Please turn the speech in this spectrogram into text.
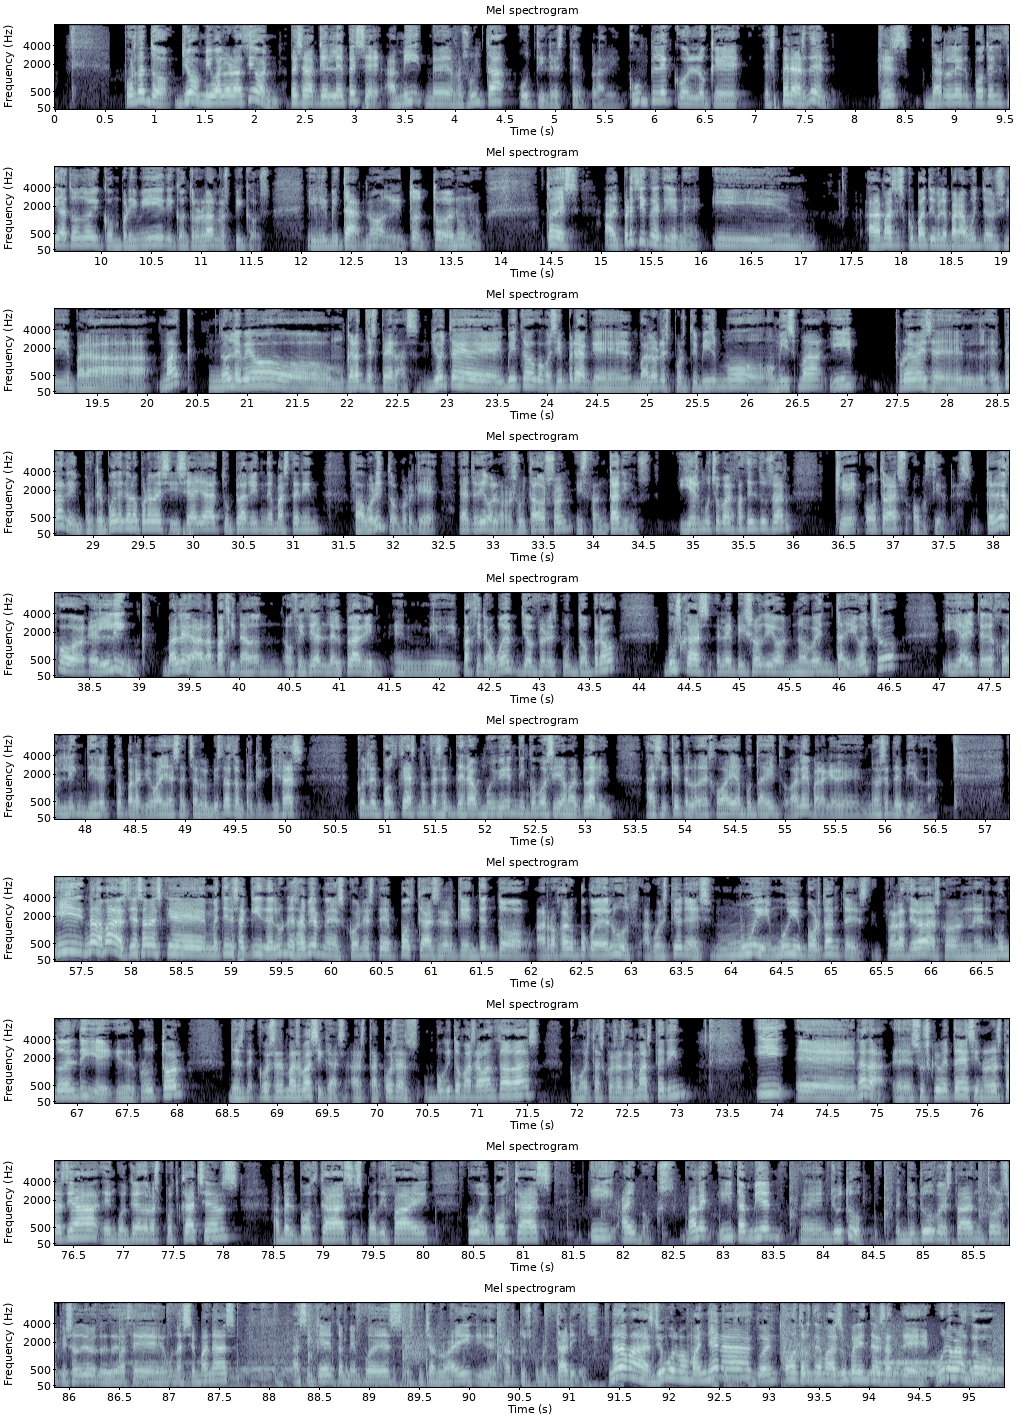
Por tanto, yo, mi valoración, pese a que le pese, a mí me resulta útil este plugin. Cumple con lo que esperas de él, que es darle potencia a todo y comprimir y controlar los picos y limitar, ¿no? Y todo en uno. Entonces, al precio que tiene y además es compatible para Windows y para Mac, no le veo grandes pegas. Yo te invito, como siempre, a que valores por ti mismo o misma y pruebes el, plugin, porque puede que lo pruebes y sea ya tu plugin de mastering favorito, porque ya te digo, los resultados son instantáneos y es mucho más fácil de usar que otras opciones. Te dejo el link, ¿vale? A la página oficial del plugin en mi página web, johnflores.pro. Buscas el episodio 98 y ahí te dejo el link directo para que vayas a echarle un vistazo, porque quizás con el podcast no te has enterado muy bien ni cómo se llama el plugin. Así que te lo dejo ahí apuntadito, ¿vale? Para que no se te pierda. Y nada más, ya sabes que me tienes aquí de lunes a viernes con este podcast en el que intento arrojar un poco de luz a cuestiones muy, muy importantes relacionadas con el mundo del DJ y del productor, desde cosas más básicas hasta cosas un poquito más avanzadas, como estas cosas de mastering. Y eh, nada, eh, suscríbete si no lo estás ya en cualquiera de los podcatchers, Apple Podcasts, Spotify, Google Podcasts y iBox, ¿vale? Y también en YouTube. En YouTube están todos los episodios desde hace unas semanas, así que también puedes escucharlo ahí y dejar tus comentarios. Nada más, yo vuelvo mañana con otro tema súper interesante. Un abrazo.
